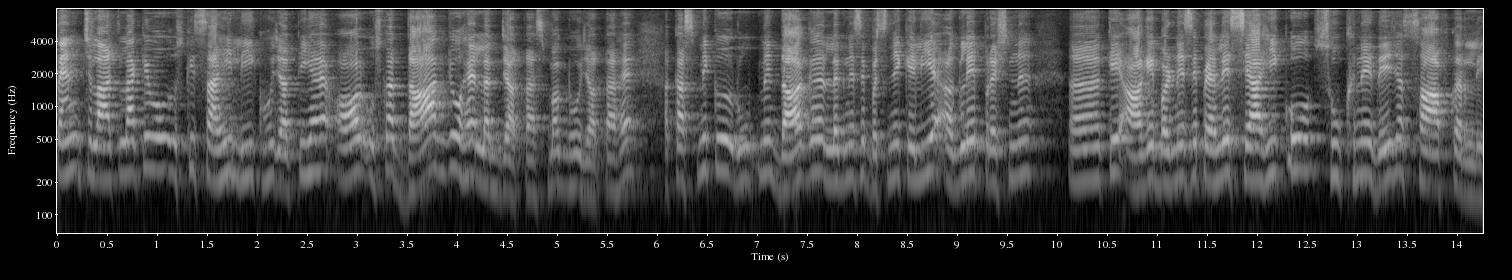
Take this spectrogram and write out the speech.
पेन चला चला के वो उसकी साही लीक हो जाती है और उसका दाग जो है लग जाता है, स्मग्ड हो जाता है। आकस्मिक रूप में दाग लगने से बचने के लिए अगले प्रश्न के आगे बढ़ने से पहले स्याही को सूखने दे या साफ़ कर ले।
